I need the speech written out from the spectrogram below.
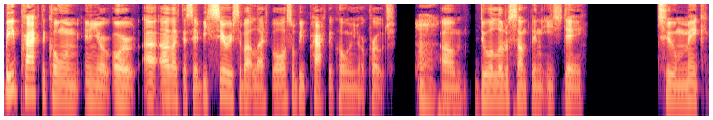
be practical in, in your or I, I like to say be serious about life but also be practical in your approach Mm. um do a little something each day to make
